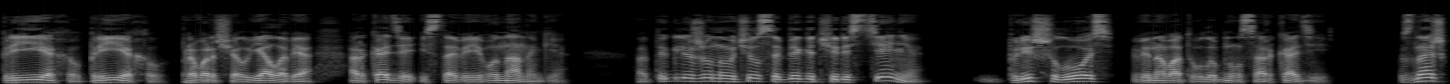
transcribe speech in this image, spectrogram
«Приехал, приехал!» — проворчал я, ловя Аркадия и ставя его на ноги. «А ты, гляжу, научился бегать через тени?» «Пришлось!» — виновато улыбнулся Аркадий. «Знаешь,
